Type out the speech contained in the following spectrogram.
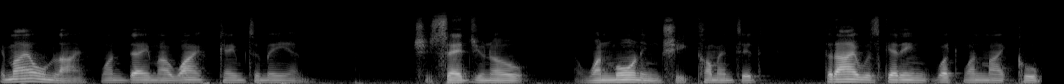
in my own life. One day my wife came to me and she said, you know, one morning she commented that I was getting what one might call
